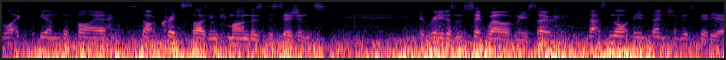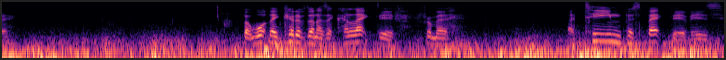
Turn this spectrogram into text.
like to be under fire start criticizing commanders' decisions. It really doesn't sit well with me, so that's not the intention of this video. But what they could have done as a collective, from a, a team perspective, is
